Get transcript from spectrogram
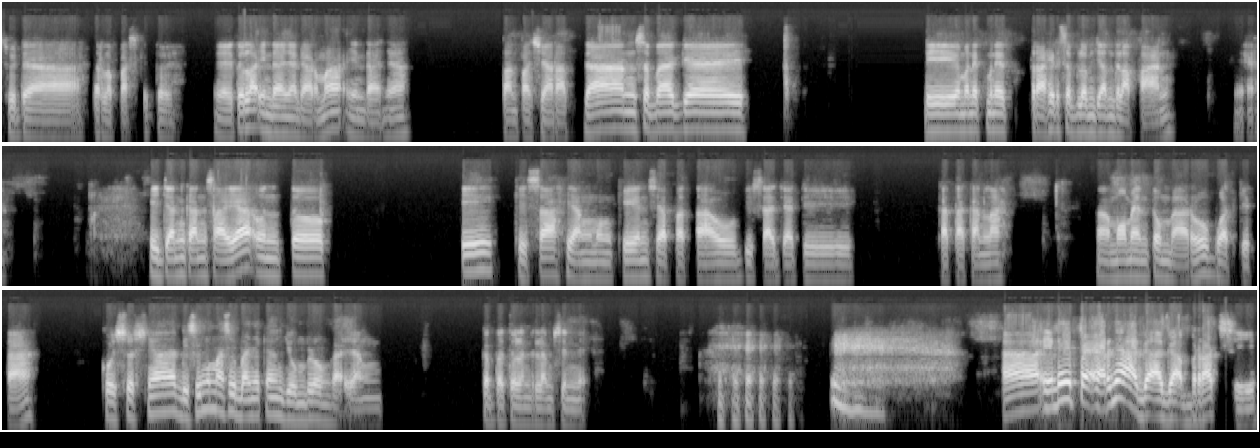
sudah terlepas gitu. Ya Ya itulah indahnya Dharma, indahnya tanpa syarat. Dan sebagai di menit-menit terakhir sebelum jam 8, ya, izinkan saya untuk di kisah yang mungkin siapa tahu bisa jadi katakanlah eh, momentum baru buat kita. Khususnya di sini masih banyak yang jomblo, nggak yang kebetulan dalam sini uh, ini PR-nya agak-agak berat sih.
